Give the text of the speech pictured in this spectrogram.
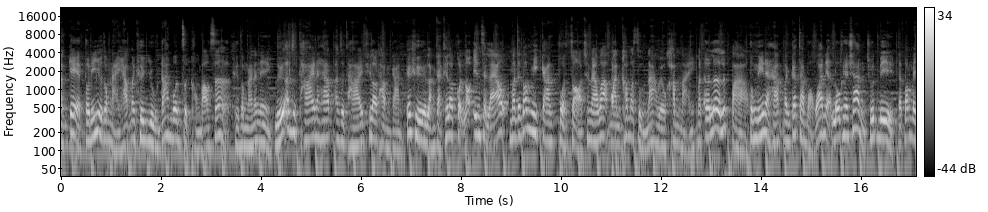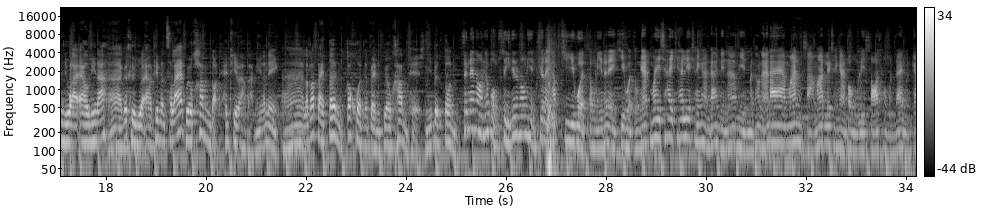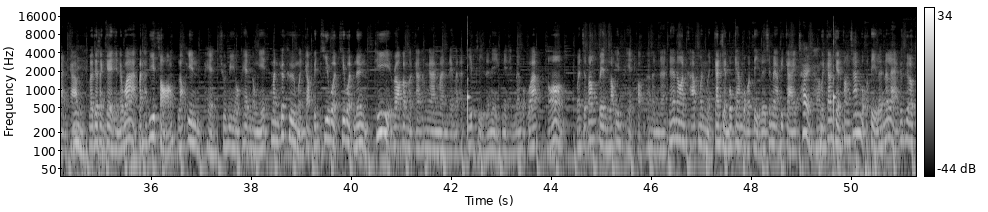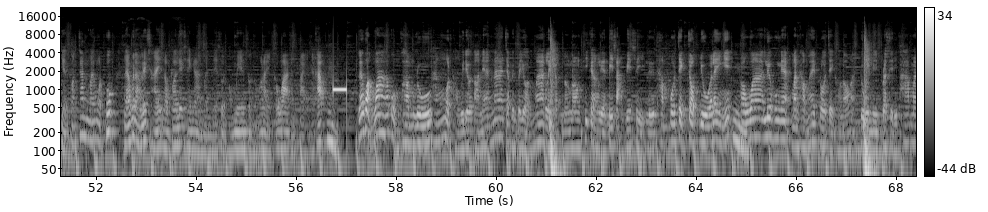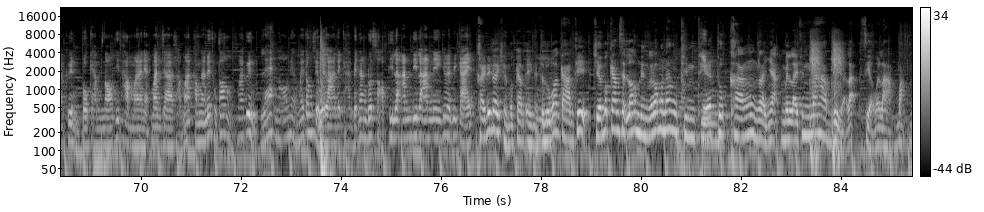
สังเกตตัวนี้อยู่ตรงไหนครับ มันคืออยู่ด้านบนสุดของเบราว์เซอร์คือตรงนั้นนั่นเอง หรืออันสุดท้ายนะครับ อันสุดท้ายที่เราทำกัน ก็คือหลังจากที่เรากดล็อกอินเสร็จแล้ว มันจะต้องมีการตรวจสอบใช่ไหมว่ามันเข้ามาสู่หน้าเวลคัมไหม มัน error หรือเปล่า ตรงนี้นะครับ มันก็จะบอกว่าเนี่ย location should be จะต้องเป็น URL นี้นะ อ่า ก็คือ URL ที่มัน slash welcome html แบบนี้นั่นเอง อ่า แล้วก็ title ก็ควรจะเป็น welcome page นี้เป็นต้น ซึ่งแน่นอนครับผมสิ่งที่น้องๆเห็นคืออะไรครับ keyword ตรงนี้นั่นเอง keyword ตรงนี้ไม่ใช่แค่เรียกใช้ช้งานได้ในหน้า main มันเท่านั้น แต่มันสามารถเลือกใช้งานตรง resource ของมันได้เหมือนกันครับอืมเราจะสังเกตเห็นได้ว่าบรรทัดที่ 2 login page should be open ตรงนี้ มันก็คือเหมือนกับเป็น keyword keyword หนึ่งที่เรากำหนดการทำงานมันในบรรทัดที่24นั่นเองเนี่ยเห็นไหมบอกว่าอ๋อมันจะต้องเป็น login page ก่อนเท่านั้นนะแน่นอนครับมันเหมือนการเขียนโปรแกรมปกติเลยใช่ไหมครับพี่ไกด์ใช่ครับเหมือนการเขียนฟังก์ชันปกติเลยนั่นแหละก็คือเราเขียนฟังก์ชันมาหมดปุ๊บแล้วเวลาเรียกใช้เราก็เรียกใช้งานมันในส่วนของ main ส่วนของอะไรก็ว่ากันไปนะครับอืม และหวังว่าครับผมความรู้ทั้งหมดของวิดีโอตอนนี้น่าจะเป็นประโยชน์มากเลยกับน้องๆที่กำลังเรียนปี3ปี4หรือทำโปรเจกต์จบอยู่อะไรอย่างนี้อืมเพราะว่าเรื่องพวกเนี้ยมันทำให้โปรเจกต์ของน้องอะดูมีประสิทธิภาพมากขึ้น โปรแกรมน้องที่ทำมาเนี่ยมันจะสามารถทำงานได้ถูกต้องมากขึ้น และน้องเนี่ยไม่ต้องเสียเวลาในการไปนั่งทดสอบทีละอันทีละอันเองใช่ไหมพี่ไกด์ใครที่เคยเขียนโปรแกรมเองเนี่ยจะรู้ว่าการที่เขียนโปรแกรมเสร็จรอบหนึ่งแล้วต้องมานั่งพิมพ์เทสทุกครั้งอะไรเงี้ยเป็นอะไรที่น่าเบื่อและเสียเวลา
